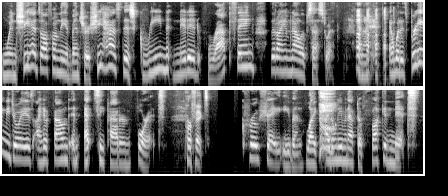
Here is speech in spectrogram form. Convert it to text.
when she heads off on the adventure, she has this green knitted wrap thing that I am now obsessed with. And, I, and what is bringing me joy is I have found an Etsy pattern for it Perfect. crochet even. Like I don't even have to fucking knit.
